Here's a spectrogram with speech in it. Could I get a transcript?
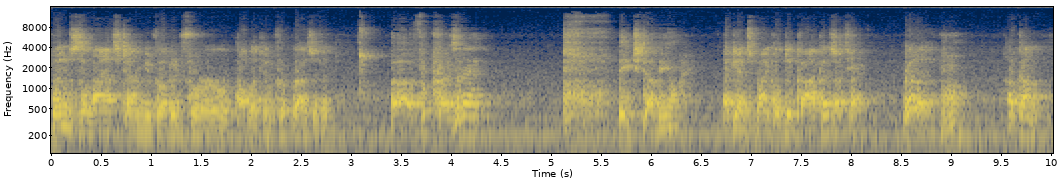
When's the last time you voted for a Republican for president? Uh, for president, HW. Against Michael Dukakis? That's right. Really? Mhm. How come?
